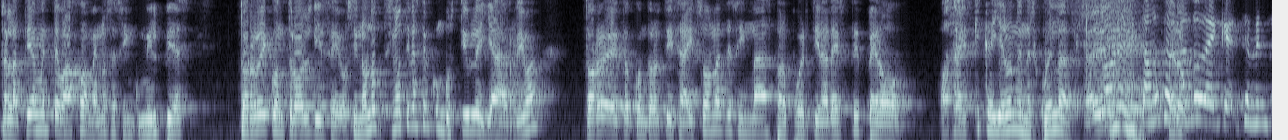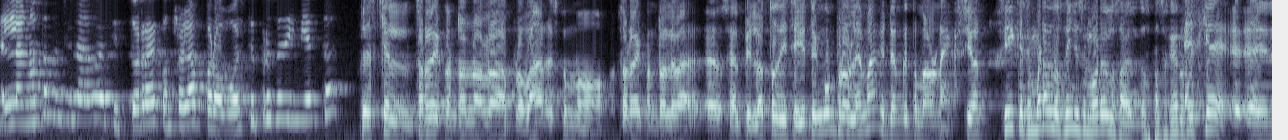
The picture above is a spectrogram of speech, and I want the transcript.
relativamente bajo, a menos de 5000 pies, torre de control dice, o si no, lo- si no tiraste el combustible ya arriba, torre de control te dice, hay zonas designadas para poder tirar este, pero, o sea, es que cayeron en escuelas. Ahora, estamos Pero- hablando de que se men- la nota menciona algo de si Torre de Control aprobó este procedimiento. Pero es que el torre de control no lo va a aprobar, es como torre de control, le va- eh, o sea, el piloto dice, yo tengo un problema, yo tengo que tomar una acción. Sí, que se mueran los niños en lugar de los, los pasajeros. Es que eh, en,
